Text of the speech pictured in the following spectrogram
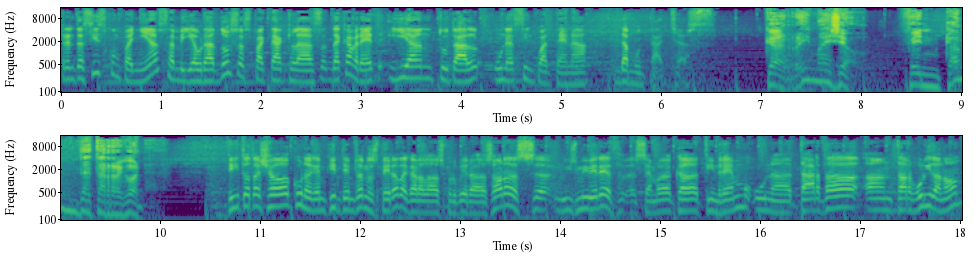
36 companyies, també hi haurà dos espectacles de cabaret i en total una cinquantena de muntatges. Carrer Major, fent camp de Tarragona. Dit tot això, coneguem quin temps ens espera de cara a les properes hores. Lluís Mivérez, sembla que tindrem una tarda enterbolida, no?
